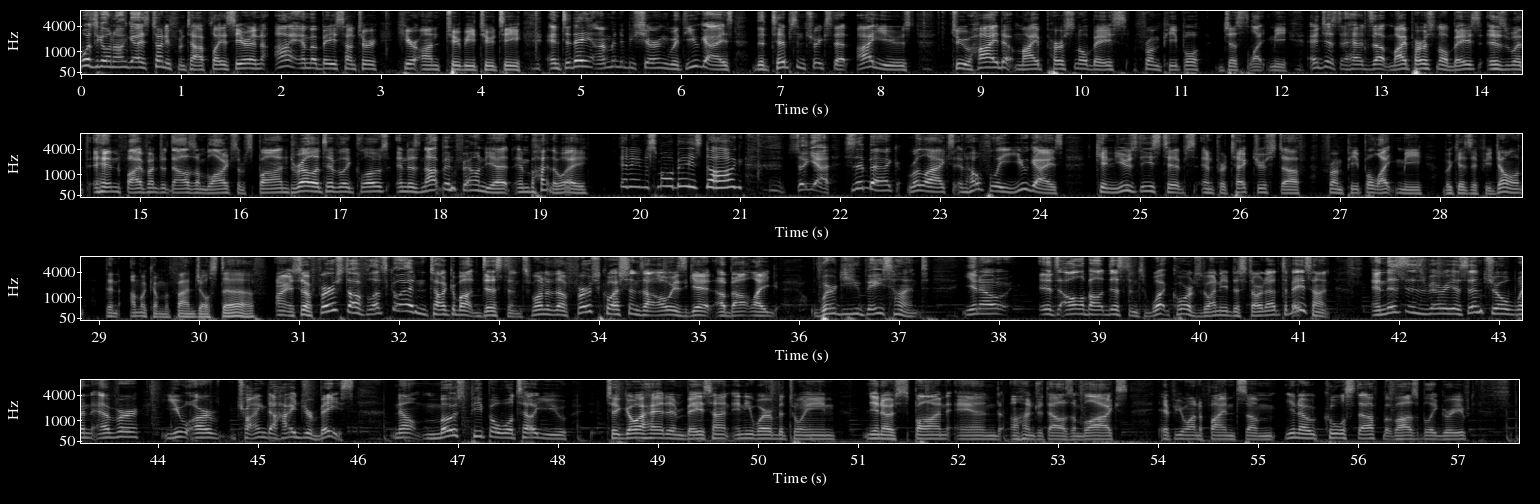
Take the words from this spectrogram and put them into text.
What's going on guys? Tony from TAF Plays here and I am a base hunter here on 2B2T and today I'm going to be sharing with you guys the tips and tricks that I used to hide my personal base from people just like me. And just a heads up, my personal base is within 500,000 blocks of spawn, relatively close and has not been found yet. And by the way, it ain't a small base, dog. So yeah, sit back, relax, and hopefully you guys can use these tips and protect your stuff from people like me because if you don't, then I'm gonna come and find your stuff. All right, so first off, let's go ahead and talk about distance. One of the first questions I always get about like, where do you base hunt? You know, it's all about distance. What coords do I need to start at to base hunt? And this is very essential whenever you are trying to hide your base. Now, most people will tell you to go ahead and base hunt anywhere between, you know, spawn and 100,000 blocks if you want to find some, you know, cool stuff, but possibly griefed.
